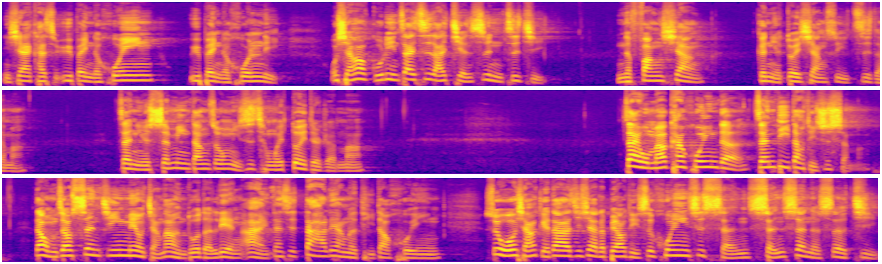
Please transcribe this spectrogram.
你现在开始预备你的婚姻，预备你的婚礼。我想要鼓励你再次来检视你自己，你的方向跟你的对象是一致的吗？在你的生命当中，你是成为对的人吗？在我们要看婚姻的真谛到底是什么？但我们知道圣经没有讲到很多的恋爱，但是大量的提到婚姻，所以我想要给大家接下来的标题是：婚姻是神神圣的设计。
